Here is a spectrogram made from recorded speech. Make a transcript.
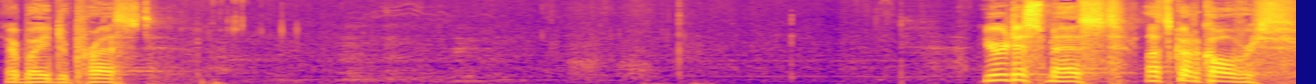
Everybody depressed? You're dismissed. Let's go to Culver's.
